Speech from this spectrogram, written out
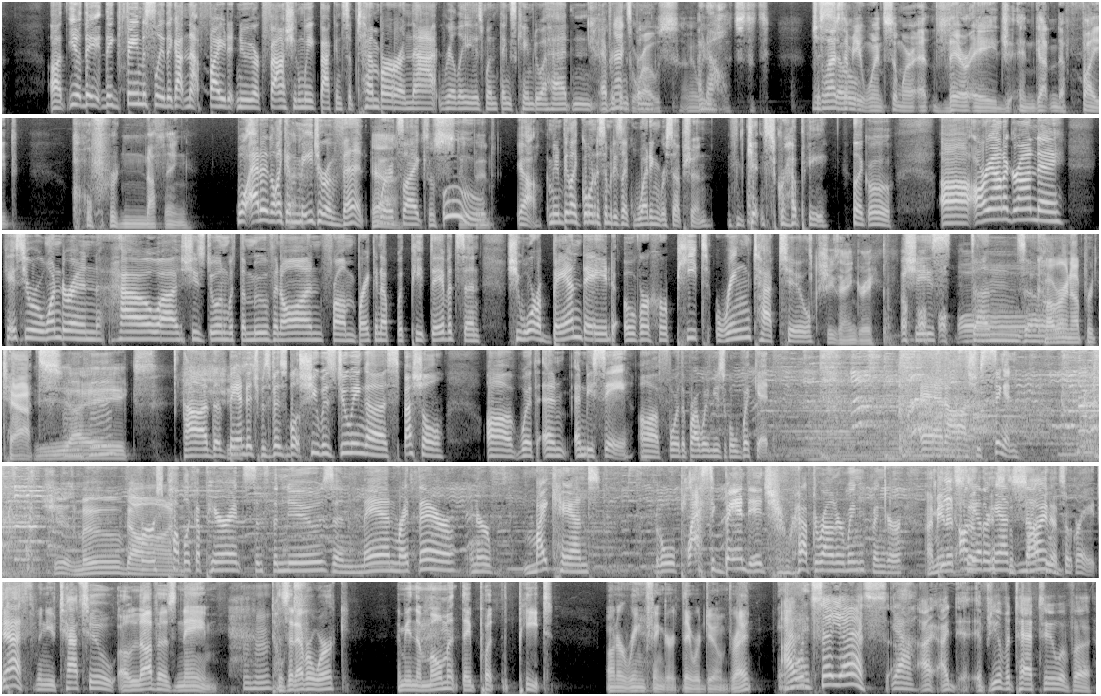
Uh, you know, they they famously they got in that fight at New York Fashion Week back in September, and that really is when things came to a head, and Isn't that everything's been gross. I, mean, I know. It's, it's, Just the last so- time you went somewhere at their age and got into a fight over nothing. Well, at it like a major event Yeah, where it's like, so ooh, stupid. yeah. I mean, it'd be like going to somebody's like wedding reception, getting scrappy. Like, oh, uh, Ariana Grande. In case you were wondering how uh, she's doing with the moving on from breaking up with Pete Davidson, she wore a band aid over her Pete ring tattoo. She's angry. She's donezo. Covering up her tats. Yikes. Uh, the She's- bandage was visible. She was doing a special uh, with N- NBC uh, for the Broadway musical Wicked. And uh, she was singing. She has moved on. First public appearance since the news. And man, right there in her mic hand, the old plastic bandage wrapped around her ring finger. I mean, Pete, it's on the, other it's hand, the not doing of so great. Death when you tattoo a lover's name. Mm-hmm. Does it ever work? I mean, the moment they put Pete on her ring finger, they were doomed, right? I would say yes. Yeah. I, I, if you have a tattoo of a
